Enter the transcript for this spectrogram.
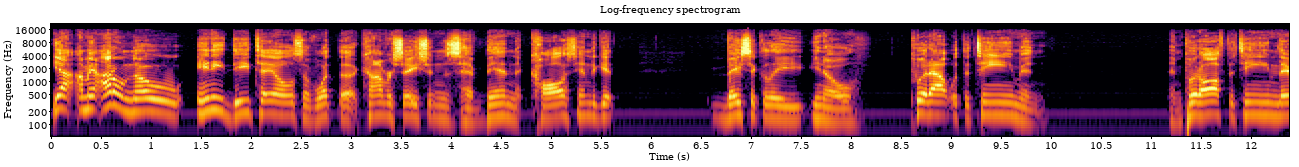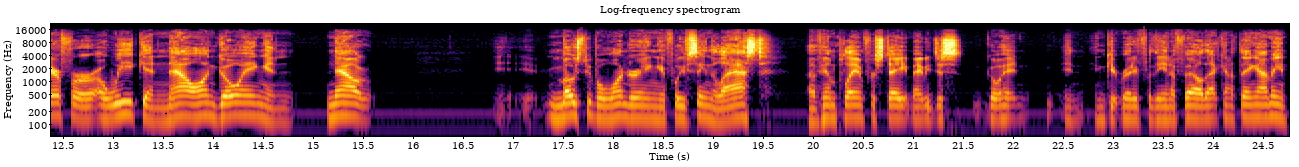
Yeah, I mean, I don't know any details of what the conversations have been that caused him to get basically, you know, put out with the team and and put off the team there for a week and now ongoing and now most people wondering if we've seen the last of him playing for state maybe just go ahead and, and get ready for the nfl that kind of thing. I mean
